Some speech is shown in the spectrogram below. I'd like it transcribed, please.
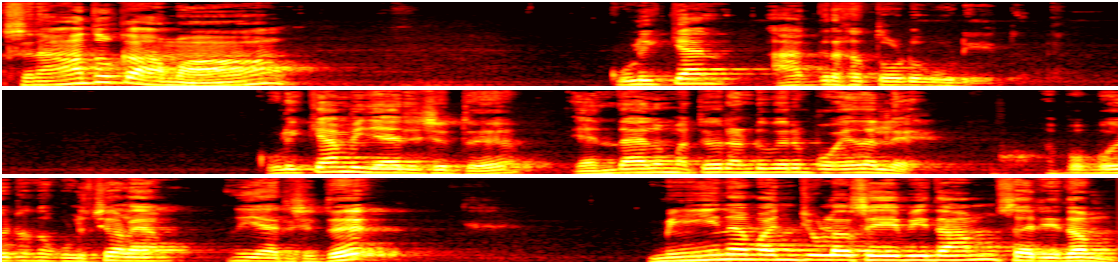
സ്നാതുകാമ കുളിക്കാൻ ആഗ്രഹത്തോടു കൂടിയിട്ടുണ്ട്. കുളിക്കാൻ വിചാരിച്ചിട്ട് എന്തായാലും മറ്റോ രണ്ടുപേരും പോയതല്ലേ? അപ്പോൾ പോയിട്ടൊന്ന് കുളിച്ചു കളയാം എന്ന് വിചാരിച്ചിട്ട് മീനവഞ്ചുള സേവിതാം സരിതം.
